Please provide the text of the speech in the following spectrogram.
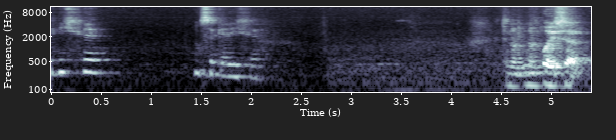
¿Qué dije? No sé qué dije. Esto no, no puede ser.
